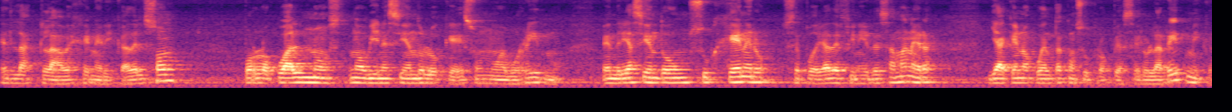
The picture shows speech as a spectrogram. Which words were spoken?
es la clave genérica del son, por lo cual no, no viene siendo lo que es un nuevo ritmo. Vendría siendo un subgénero, se podría definir de esa manera, ya que no cuenta con su propia célula rítmica.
